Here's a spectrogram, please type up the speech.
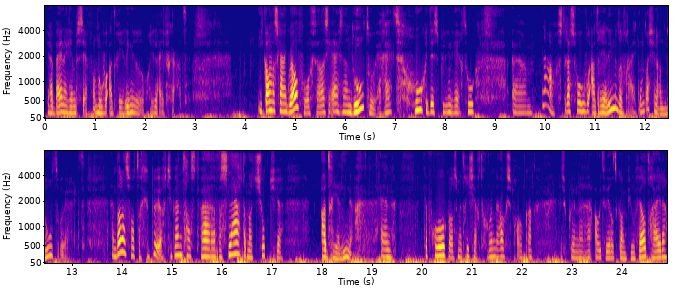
je hebt bijna geen besef van hoeveel adrenaline er door je lijf gaat. Je kan waarschijnlijk wel voorstellen als je ergens naar een doel toe werkt, hoe gedisciplineerd, hoe um, nou, stressvol, hoeveel adrenaline er vrijkomt als je naar een doel toe werkt. En dat is wat er gebeurt. Je bent als het ware verslaafd aan dat shotje adrenaline. En ik heb vroeger ook wel eens met Richard Groenendaal gesproken is ook een uh, oud wereldkampioen veldrijden.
